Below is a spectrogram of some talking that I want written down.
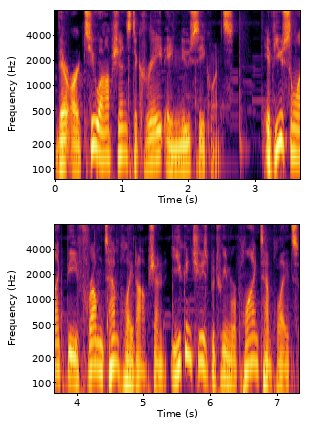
There are two options to create a new sequence. If you select the From Template option, you can choose between reply templates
